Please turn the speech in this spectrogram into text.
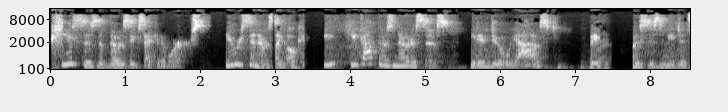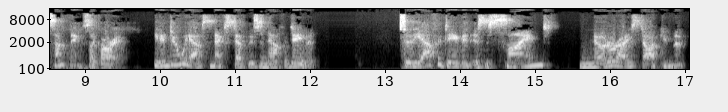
pieces of those executive orders? He rescinded. It was like, okay, he, he got those notices. He didn't do what we asked, but he got notices and he did something. It's like, all right, he didn't do what we asked. Next step is an affidavit. So the affidavit is a signed, notarized document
